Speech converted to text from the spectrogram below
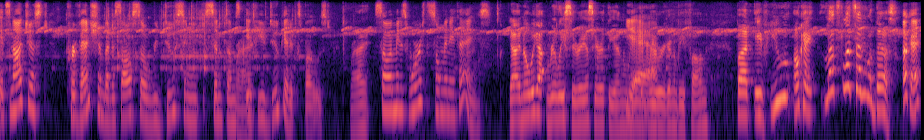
it's not just prevention, but it's also reducing symptoms Right. if you do get exposed. Right. So, I mean, it's worth so many things. Yeah, I know we got really serious here at the end. We, Yeah. we were going to be fun. But if you okay, let's let's end with this, Okay.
